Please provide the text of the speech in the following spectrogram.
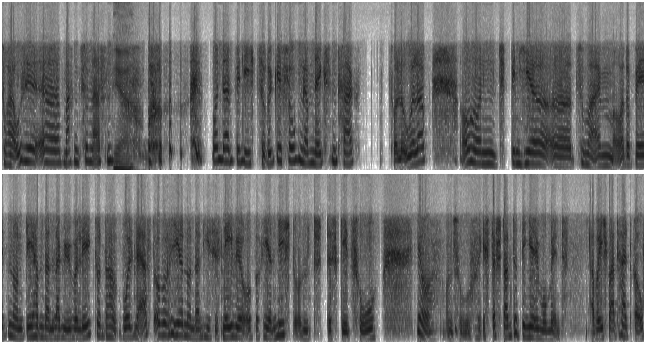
zu Hause äh, machen zu lassen. Ja. Und dann bin ich zurückgeflogen am nächsten Tag. Toller Urlaub. Und bin hier äh, zu meinem Orthopäden und die haben dann lange überlegt und wollten erst operieren und dann hieß es, nee, wir operieren nicht und das geht so. Ja, und so ist der Stand der Dinge im Moment. Aber ich warte halt drauf,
